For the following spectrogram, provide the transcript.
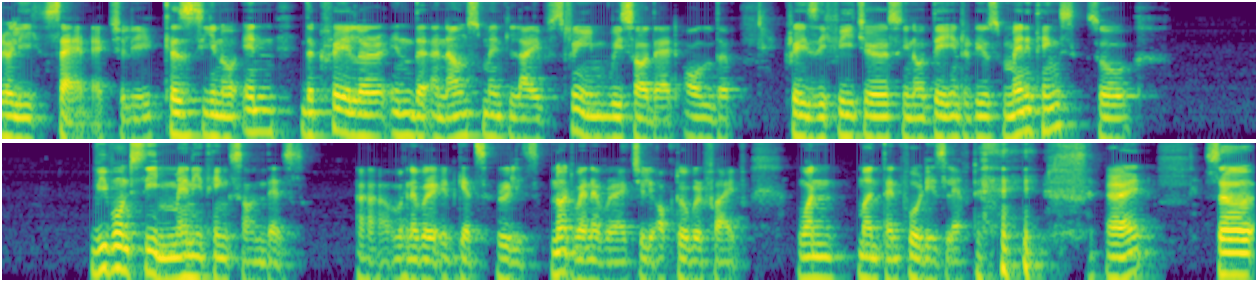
really sad actually because you know in the trailer in the announcement live stream we saw that all the crazy features you know they introduce many things so we won't see many things on this uh, whenever it gets released not whenever actually october 5 one month and four days left. All right. So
